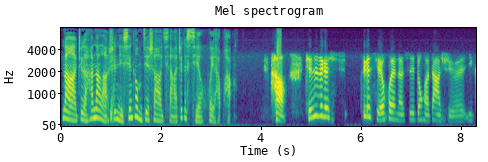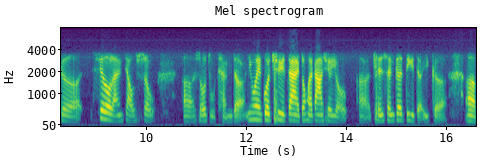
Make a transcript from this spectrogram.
那这个哈娜老师，你先给我们介绍一下这个协会好不好？好，其实这个这个协会呢是东华大学一个谢若兰教授呃所组成的，因为过去在东华大学有。呃，全省各地的一个呃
